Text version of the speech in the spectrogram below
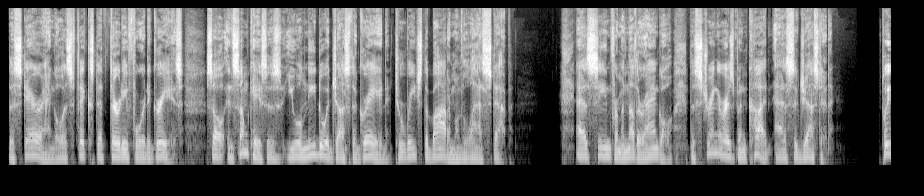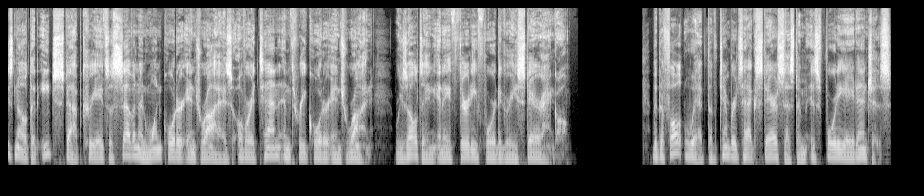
The stair angle is fixed at 34 degrees, so in some cases you will need to adjust the grade to reach the bottom of the last step. As seen from another angle, the stringer has been cut as suggested. Please note that each step creates a 7 and 1 quarter inch rise over a 10 and 3 quarter inch run, resulting in a 34 degree stair angle. The default width of TimberTech's stair system is 48 inches,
